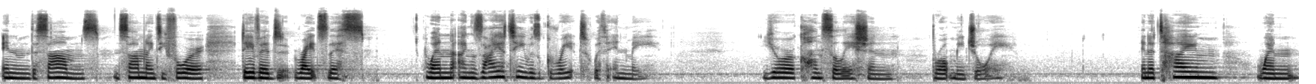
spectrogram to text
In the Psalms, in Psalm 94, David writes this When anxiety was great within me, your consolation brought me joy. In a time when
